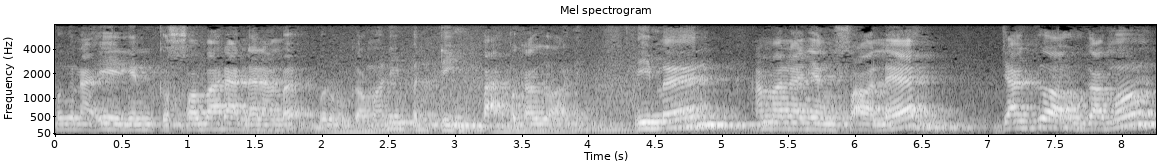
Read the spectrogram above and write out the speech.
mengenai dengan kesabaran dalam beragama ni penting. Empat perkara ni. Iman, amalan yang soleh, jaga agama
